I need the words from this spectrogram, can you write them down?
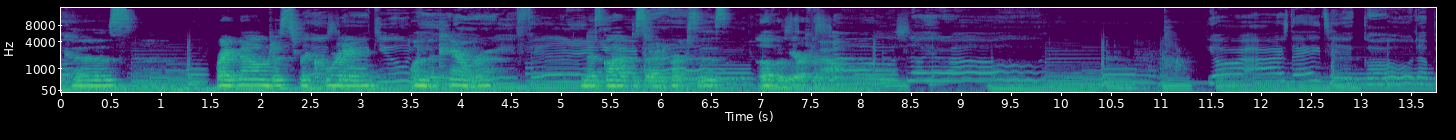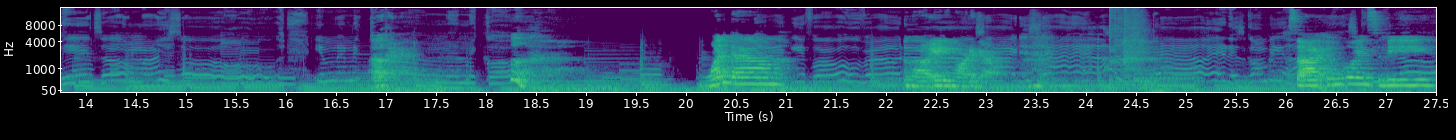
because right now I'm just recording on the camera and that's gonna have to serve the purposes of a mirror for now. Okay. Whew. One down, about 80 more to go. So I am going to be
